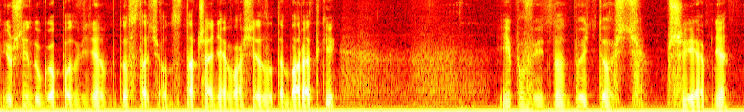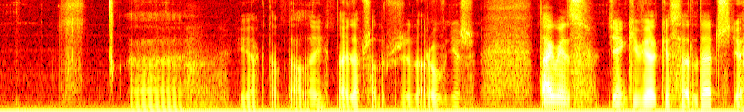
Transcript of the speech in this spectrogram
Już niedługo powinienem dostać odznaczenie właśnie za te baretki. I powinno być dość przyjemnie. Eee, jak tam dalej? Najlepsza drużyna również. Tak więc dzięki wielkie serdecznie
